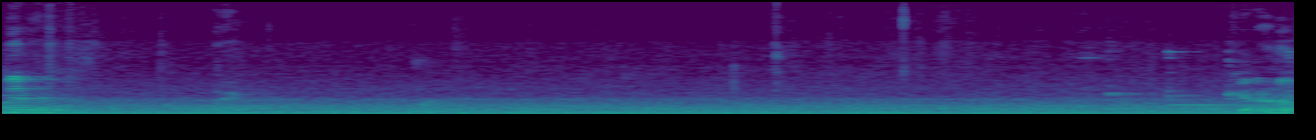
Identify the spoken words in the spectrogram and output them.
కిరణు కిరణ్?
